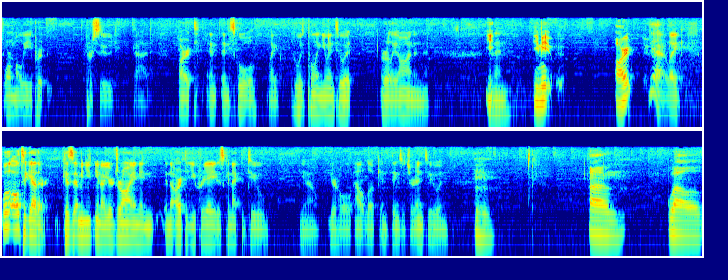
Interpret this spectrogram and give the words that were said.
formally per, pursued God art in in school like who was pulling you into it early on and, and then You mean art? yeah like well all together because I mean you you know your drawing and and the art that you create is connected to you know your whole outlook and things that you're into and hmm Um, well,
